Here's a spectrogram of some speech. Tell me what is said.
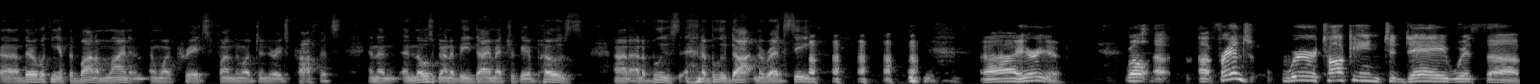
uh, they're looking at the bottom line and, and, what creates fund and what generates profits. And then and those are going to be diametrically opposed uh, on a blue and a blue dot in a red sea. I hear you. Well, uh, uh, friends, we're talking today with uh,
